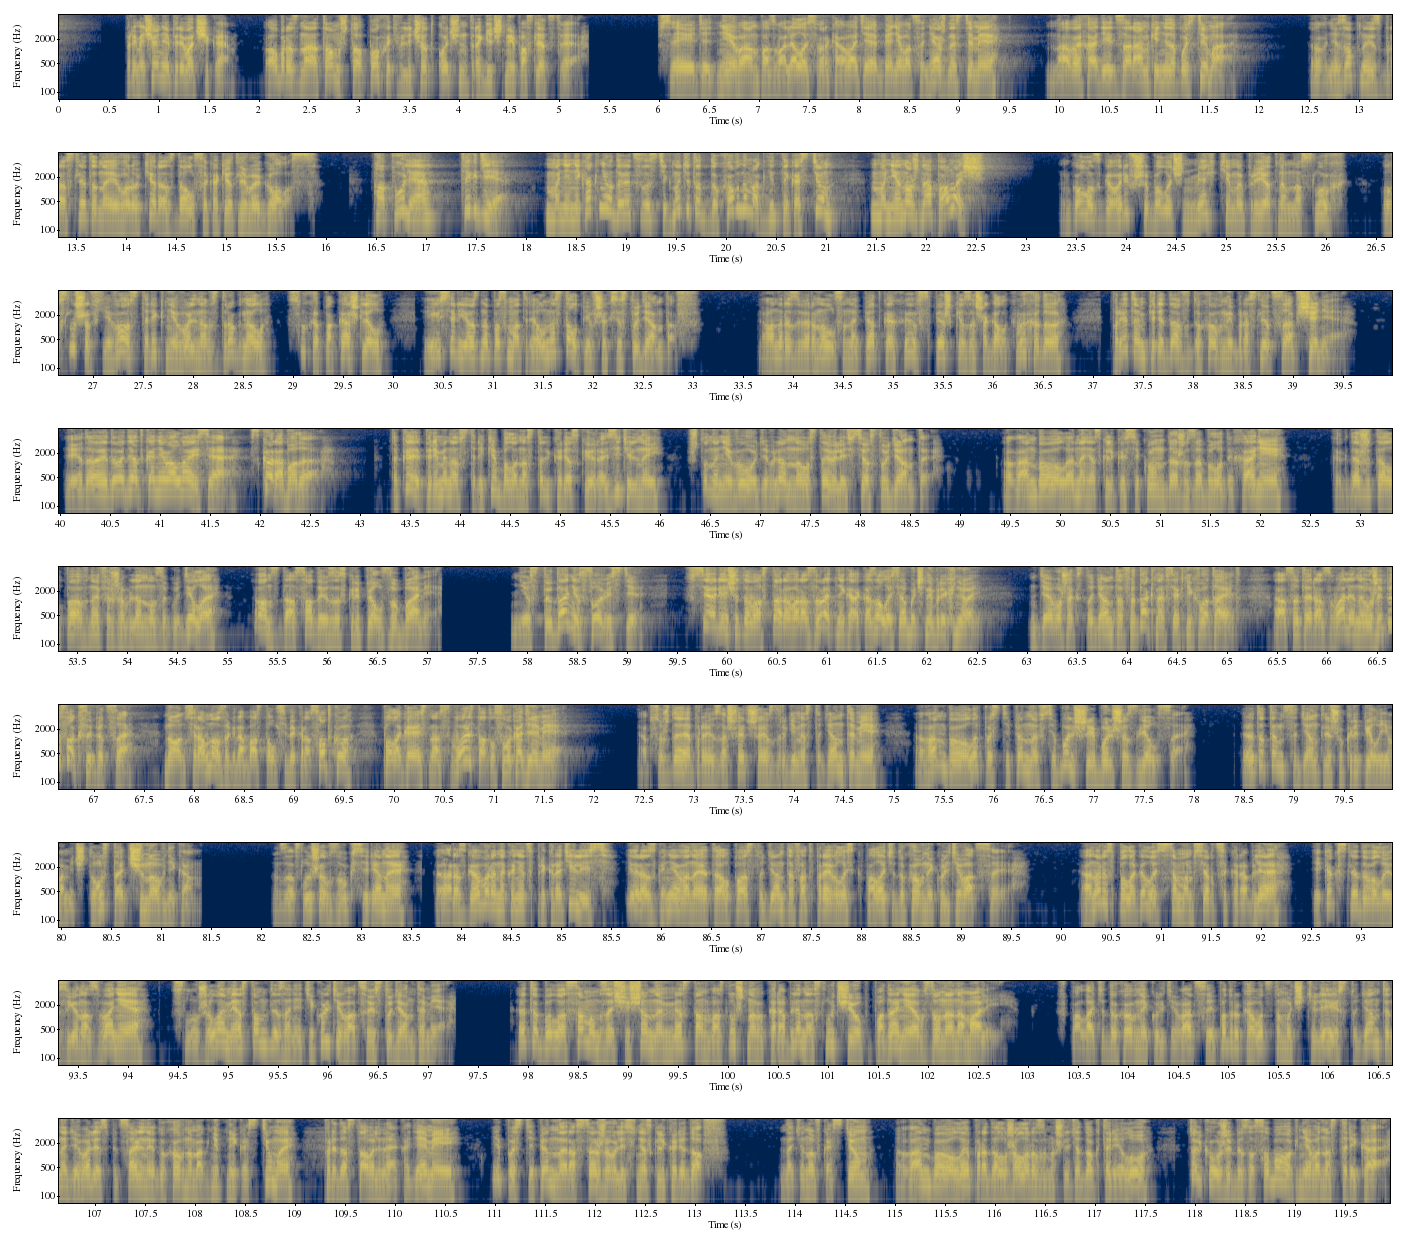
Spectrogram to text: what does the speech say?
Примечание переводчика. Образно о том, что похоть влечет очень трагичные последствия. Все эти дни вам позволялось ворковать и обмениваться нежностями, но выходить за рамки недопустимо. Внезапно из браслета на его руке раздался кокетливый голос. «Папуля, ты где? Мне никак не удается застегнуть этот духовно-магнитный костюм, мне нужна помощь!» Голос говоривший был очень мягким и приятным на слух. Услышав его, старик невольно вздрогнул, сухо покашлял и серьезно посмотрел на столпившихся студентов. Он развернулся на пятках и в спешке зашагал к выходу, при этом передав в духовный браслет сообщение. «Иду, иду, детка, не волнуйся! Скоро буду!» Такая перемена в старике была настолько резкой и разительной, что на него удивленно уставились все студенты – Ван Боулэ на несколько секунд даже забыл о дыхании. Когда же толпа вновь оживленно загудела, он с досадой заскрипел зубами. «Ни стыда, ни совести! Вся речь этого старого развратника оказалась обычной брехнёй! Девушек-студентов и так на всех не хватает, а с этой развалины уже песок сыпется, но он все равно загробастал себе красотку, полагаясь на свой статус в академии!» Обсуждая произошедшее с другими студентами, Ван Буэлэ постепенно все больше и больше злился. Этот инцидент лишь укрепил его мечту стать чиновником. Заслышав звук сирены, разговоры наконец прекратились, и разгневанная толпа студентов отправилась к палате духовной культивации. Она располагалась в самом сердце корабля, и, как следовало из её названия, служила местом для занятий культивации студентами. Это было самым защищенным местом воздушного корабля на случай его попадания в зону аномалий. В палате духовной культивации под руководством учителей студенты надевали специальные духовно-магнитные костюмы, предоставленные Академией, и постепенно рассаживались в несколько рядов. Натянув костюм, Ван Боуле продолжал размышлять о докторе Лу, только уже без особого гнева на старика.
